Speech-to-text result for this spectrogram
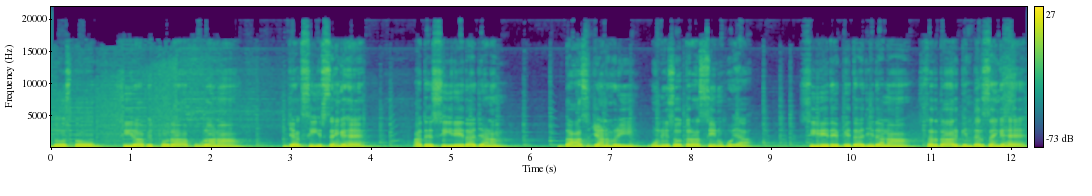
ਦੋਸਤੋ, ਸੀਰਾ ਪਿੱਥੋ ਦਾ ਪੂਰਾ ਨਾਮ ਜਗਸੀਰ ਸਿੰਘ ਹੈ ਅਤੇ ਸੀਰੇ ਦਾ ਜਨਮ 10 ਜਨਵਰੀ 1983 ਨੂੰ ਹੋਇਆ। ਸੀਰੇ ਦੇ ਪਿਤਾ ਜੀ ਦਾ ਨਾਮ ਸਰਦਾਰ ਗਿੰਦਰ ਸਿੰਘ ਹੈ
